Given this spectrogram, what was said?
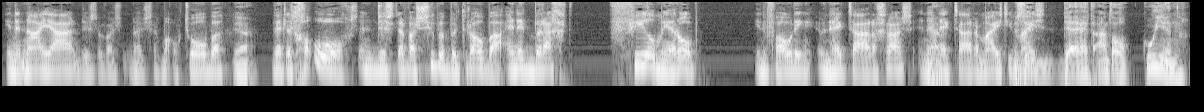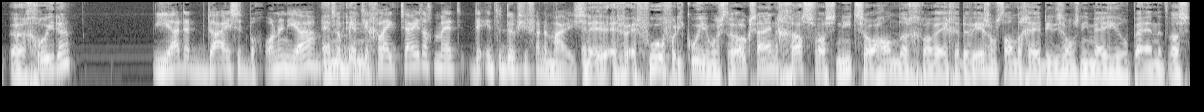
in het najaar, dus dat was nou, zeg maar oktober, ja. werd het geoogst. En dus dat was super betrouwbaar. En het bracht veel meer op. In de verhouding een hectare gras en Ja. een hectare mais. Die Dus mais de- de- het aantal koeien eh, groeide. Ja, dat, daar is het begonnen, ja. En- Zo'n en- beetje gelijktijdig met de introductie van de mais. En het, het voer voor die koeien moest er ook zijn. Gras was niet zo handig vanwege de weersomstandigheden die er soms niet meehielpen. En, het was,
